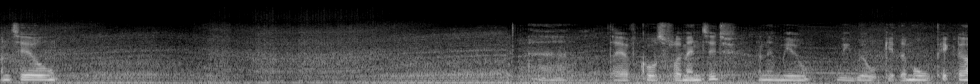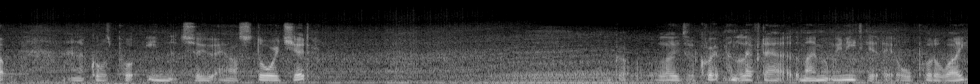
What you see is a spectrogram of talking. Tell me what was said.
until they of course fermented and then we'll we will get them all picked up and of course put into our storage shed We've got loads of equipment left out at the moment we need to get it all put away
